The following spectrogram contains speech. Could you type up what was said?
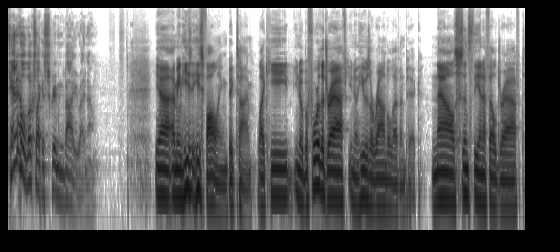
Tannehill looks like a screaming value right now. Yeah, I mean he's he's falling big time. Like he, you know, before the draft, you know, he was a round eleven pick. Now, since the NFL draft,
